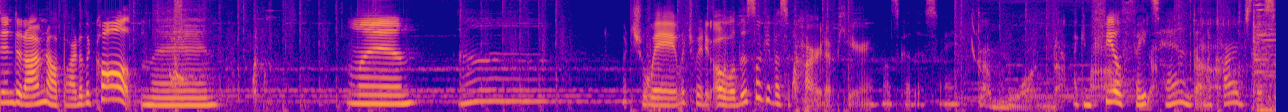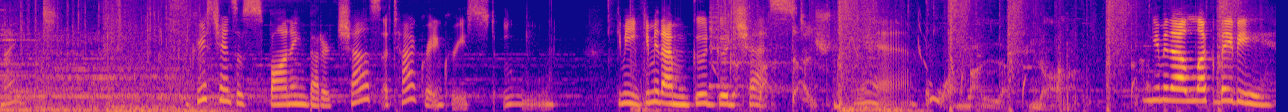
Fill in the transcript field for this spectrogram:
And I'm not part of the cult, man. Man. Uh, which way? Which way to Oh, well, this will give us a card up here. Let's go this way. I can feel fate's hand on the cards this night. Increased chance of spawning better chest. Attack rate increased. Ooh. Give me, give me that good, good chest. Yeah. Give me that luck, baby.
